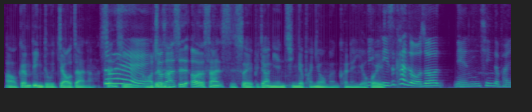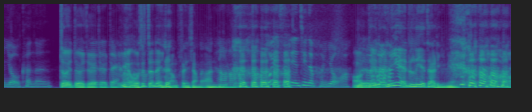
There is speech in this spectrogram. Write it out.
哦跟病毒交战啊，身体哦就算是二三十岁比较年轻的朋友们，可能也会。你是看着我说年轻的朋友可能？对对对对对，因为我是针对你刚刚分享的案例，我也是年轻的朋友啊，哦对对，你也列在里面，好不好？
